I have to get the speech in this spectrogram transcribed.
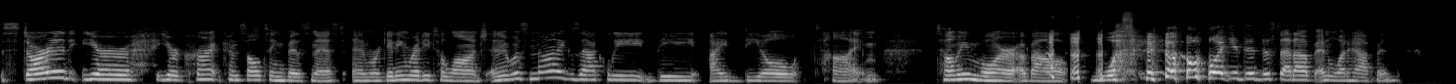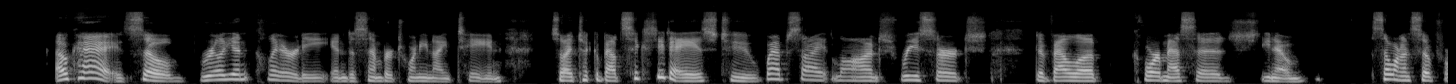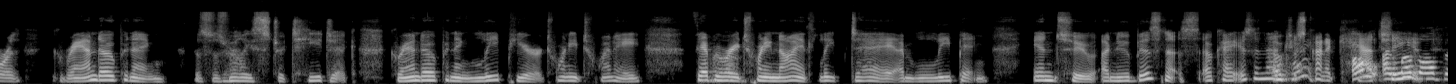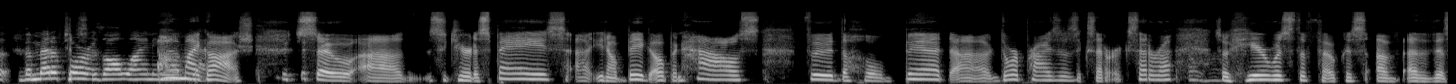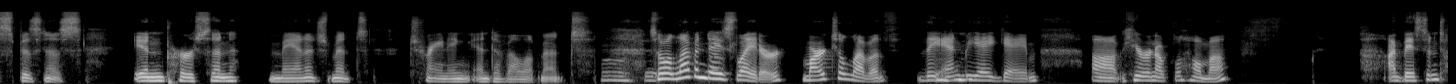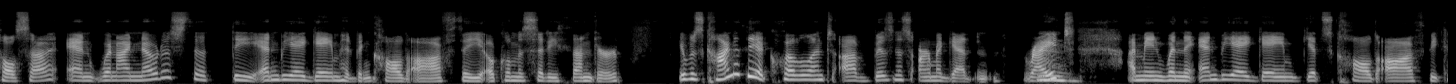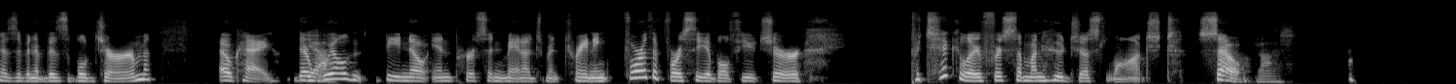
started your your current consulting business and we're getting ready to launch and it was not exactly the ideal time Tell me more about what what you did to set up and what happened. Okay, so brilliant clarity in December 2019. So I took about 60 days to website launch, research, develop core message, you know, so on and so forth. Grand opening. This was really strategic. Grand opening leap year 2020. February wow. 29th, leap day. I'm leaping into a new business. Okay. Isn't that okay. just kind of catchy? Oh, I love all the, the metaphor just, is all lining oh up. Oh my gosh. so, uh, secured a space, uh, you know, big open house, food, the whole bit, uh, door prizes, et cetera, et cetera. Oh, wow. So here was the focus of, of this business in person management training and development. Oh, so 11 days later, March 11th, the mm-hmm. NBA game uh, here in Oklahoma. I'm based in Tulsa. And when I noticed that the NBA game had been called off, the Oklahoma City Thunder, it was kind of the equivalent of business Armageddon, right? Mm. I mean, when the NBA game gets called off because of an invisible germ, okay, there yeah. will be no in person management training for the foreseeable future, particularly for someone who just launched. Oh, so, oh gosh.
